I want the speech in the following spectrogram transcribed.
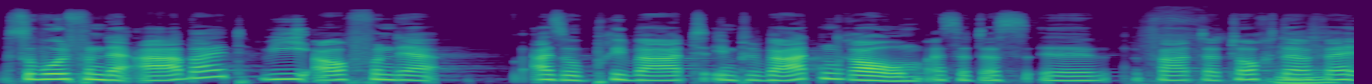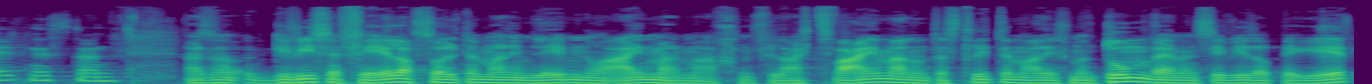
Sowohl von der Arbeit wie auch von der also privat im privaten Raum, also das äh, Vater-Tochter-Verhältnis dann. Also gewisse Fehler sollte man im Leben nur einmal machen, vielleicht zweimal und das dritte Mal ist man dumm, wenn man sie wieder begeht.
